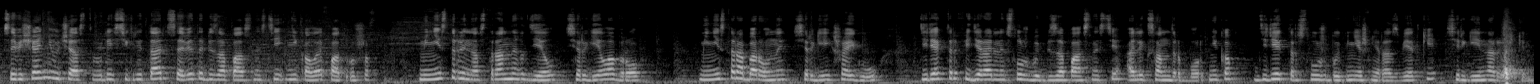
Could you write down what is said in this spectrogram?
В совещании участвовали секретарь Совета Безопасности Николай Патрушев, министр иностранных дел Сергей Лавров, министр обороны Сергей Шойгу, директор Федеральной службы безопасности Александр Бортников, директор службы внешней разведки Сергей Нарышкин.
